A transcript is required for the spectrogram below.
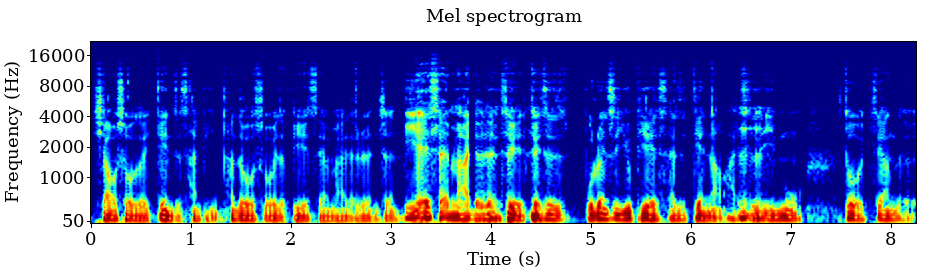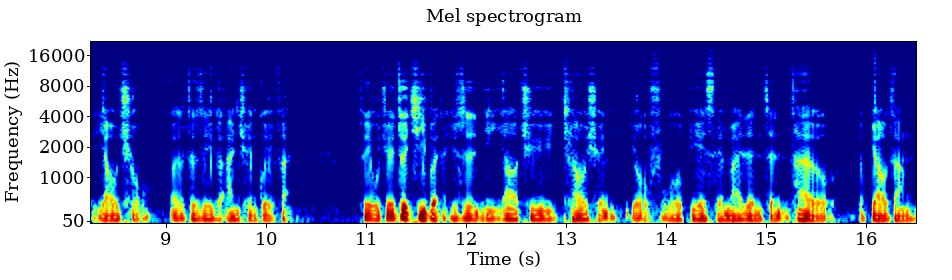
销售的电子产品，它都有所谓的 BSMI 的认证。BSMI 的认证，对对，是不论是 UPS 还是电脑还是荧幕，都有这样的要求。呃，这是一个安全规范。所以我觉得最基本的就是你要去挑选有符合 BSMI 认证，它有一个标章，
